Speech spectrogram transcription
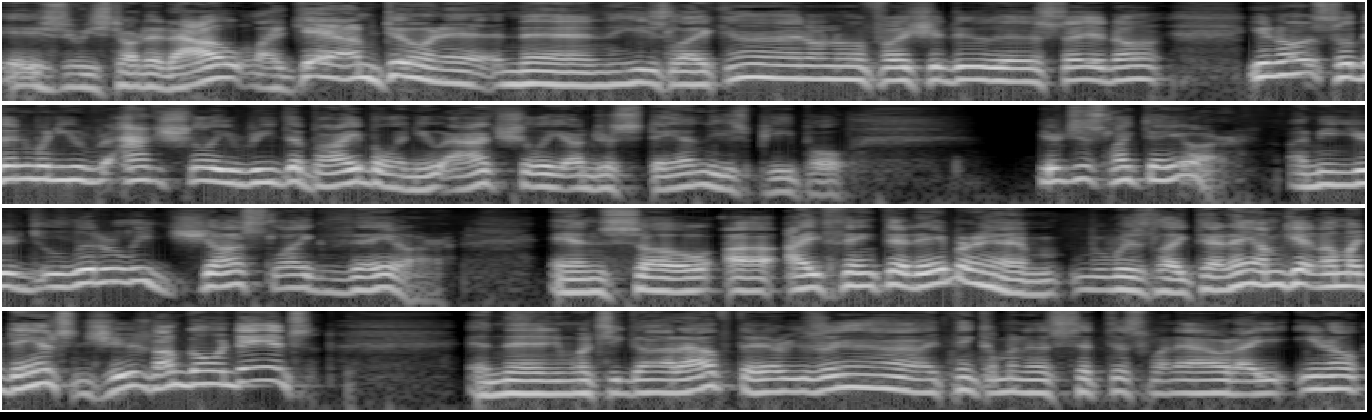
so he started out like, yeah, I'm doing it, and then he's like, uh, I don't know if I should do this. I don't, you know. So then, when you actually read the Bible and you actually understand these people, you're just like they are. I mean, you're literally just like they are. And so uh, I think that Abraham was like that. Hey, I'm getting on my dancing shoes and I'm going dancing. And then once he got out there, he was like, ah, I think I'm going to sit this one out. I, you know,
